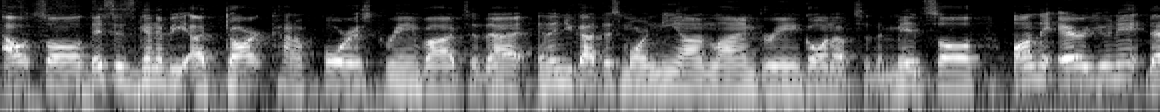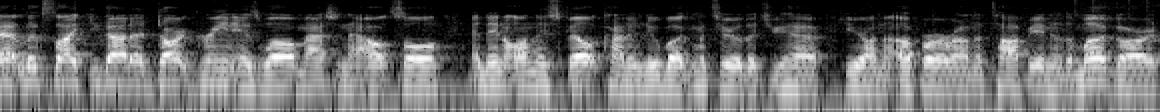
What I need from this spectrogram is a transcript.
outsole. This is going to be a dark kind of forest green vibe to that. And then you got this more neon lime green going up to the midsole on the air unit that looks like you got a dark green as well matching the outsole. And then on this felt kind of nubuck material that you have here on the upper around the top end of the mud guard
